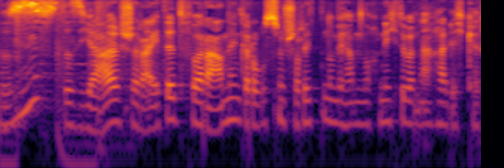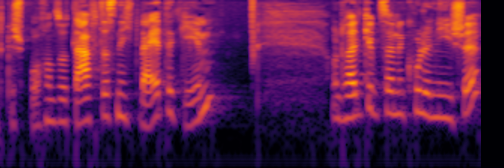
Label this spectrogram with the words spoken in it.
Das, das Jahr schreitet voran in großen Schritten und wir haben noch nicht über Nachhaltigkeit gesprochen. So darf das nicht weitergehen. Und heute gibt es eine coole Nische.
